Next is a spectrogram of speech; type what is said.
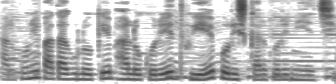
থালকুনি পাতাগুলোকে ভালো করে ধুয়ে পরিষ্কার করে নিয়েছি।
